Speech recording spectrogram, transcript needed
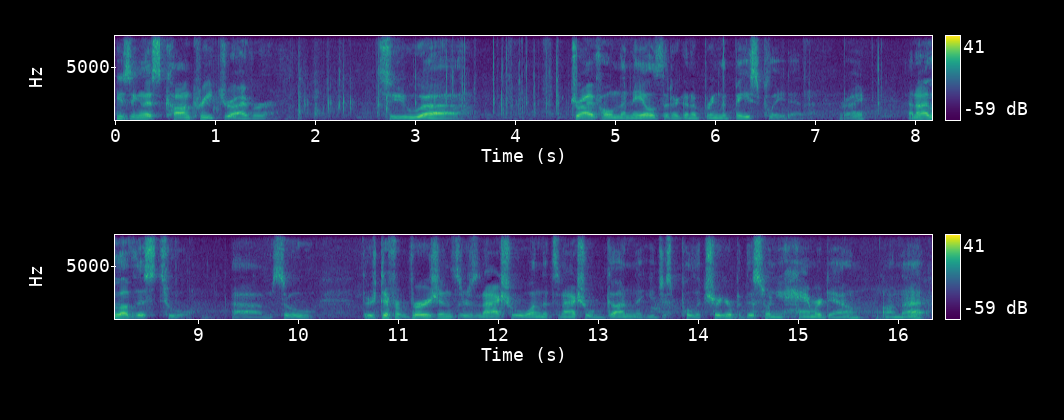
Using this concrete driver to uh, drive home the nails that are going to bring the base plate in, right? And I love this tool. Um, so there's different versions. There's an actual one that's an actual gun that you just pull the trigger, but this one you hammer down on that.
